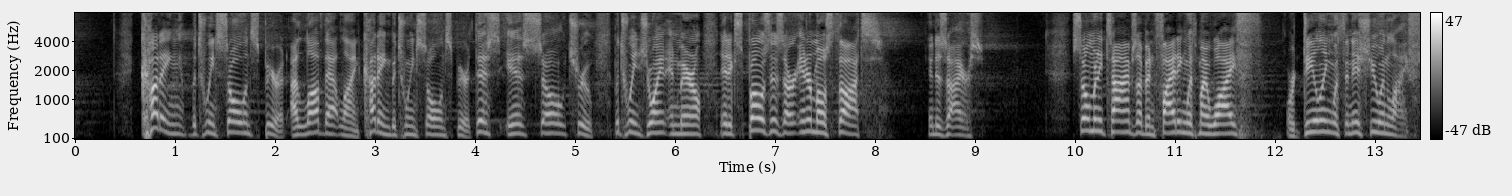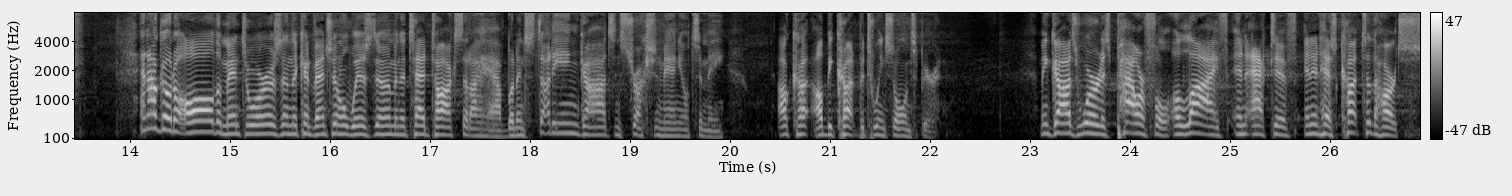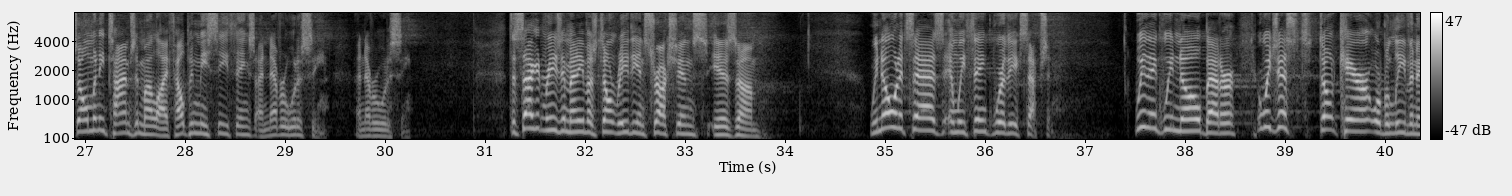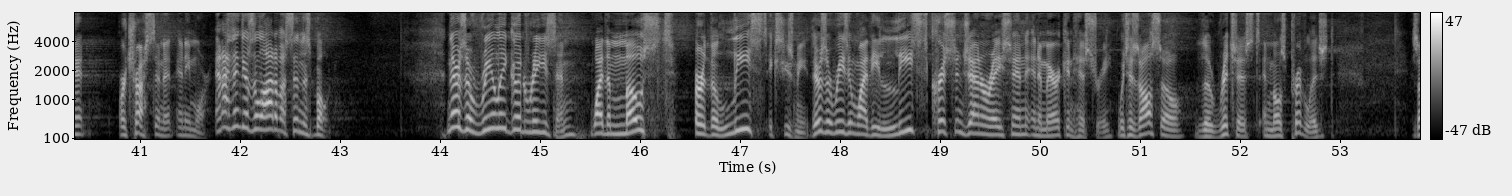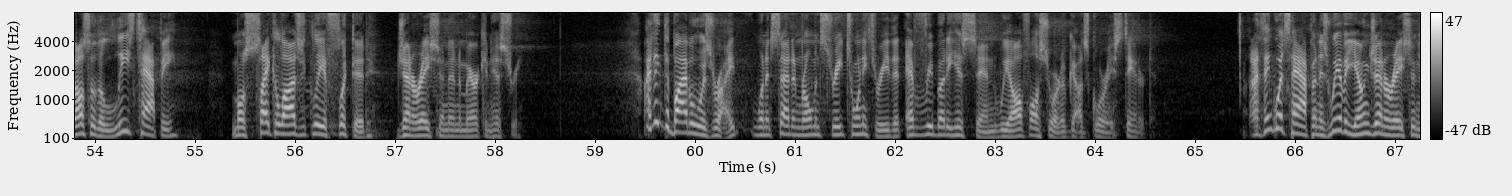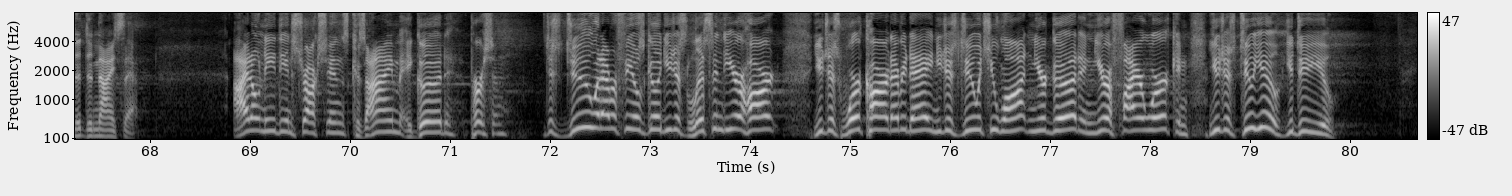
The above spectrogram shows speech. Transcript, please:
cutting between soul and spirit. I love that line, cutting between soul and spirit. This is so true. Between joint and marrow, it exposes our innermost thoughts and desires. So many times I've been fighting with my wife or dealing with an issue in life. And I'll go to all the mentors and the conventional wisdom and the TED Talks that I have, but in studying God's instruction manual to me, I'll, cut, I'll be cut between soul and spirit. I mean, God's word is powerful, alive, and active, and it has cut to the heart so many times in my life, helping me see things I never would have seen. I never would have seen. The second reason many of us don't read the instructions is um, we know what it says and we think we're the exception. We think we know better, or we just don't care or believe in it or trust in it anymore. And I think there's a lot of us in this boat. And there's a really good reason why the most, or the least, excuse me, there's a reason why the least Christian generation in American history, which is also the richest and most privileged, is also the least happy, most psychologically afflicted generation in American history. I think the Bible was right when it said in Romans 3:23 that everybody has sinned, we all fall short of God's glorious standard. I think what's happened is we have a young generation that denies that. I don't need the instructions because I'm a good person. Just do whatever feels good. You just listen to your heart. You just work hard every day and you just do what you want and you're good and you're a firework and you just do you. You do you.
